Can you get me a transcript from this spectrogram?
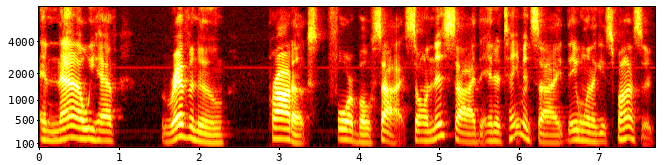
And now we have revenue products for both sides. So on this side, the entertainment side, they want to get sponsored.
